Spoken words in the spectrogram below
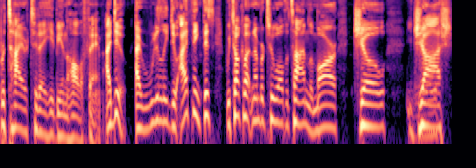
retired today, he'd be in the Hall of Fame. I do. I really do. I think this. We talk about number two all the time. Lamar, Joe, Josh.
